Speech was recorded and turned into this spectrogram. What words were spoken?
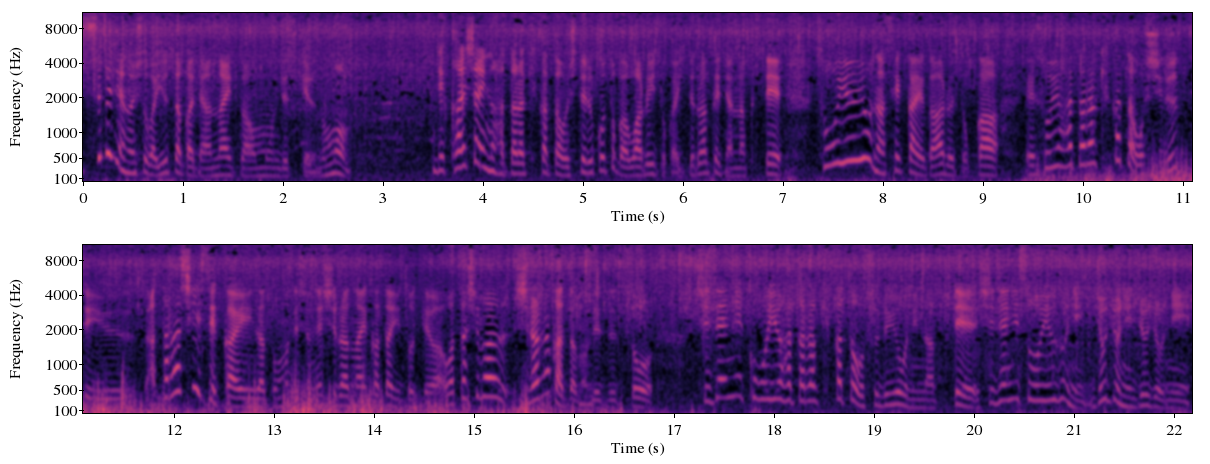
全ての人が豊かではないとは思うんですけれどもで会社員の働き方をしてることが悪いとか言ってるわけじゃなくてそういうような世界があるとか、えそういう働き方を知るっていう新しい世界だと思うんですよね知らない方にとっては。私は知らなかったのでずっと。自然にこういう働き方をするようになって自然にそういうふうに徐々に徐々に、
